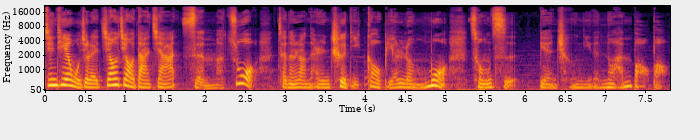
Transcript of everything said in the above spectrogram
今天我就来教教大家怎么做才能让男人彻底告别冷漠，从此变成你的暖宝宝。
